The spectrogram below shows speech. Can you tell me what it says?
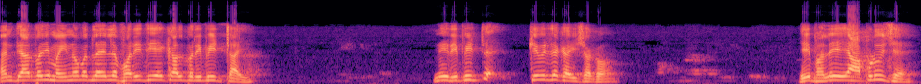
અને ત્યાર પછી મહિનો બદલાય એટલે ફરીથી એ કલ્પ રિપીટ થાય. નહીં રિપીટ કેવી રીતે કહી શકો? એ ભલે એ આપણું છે.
